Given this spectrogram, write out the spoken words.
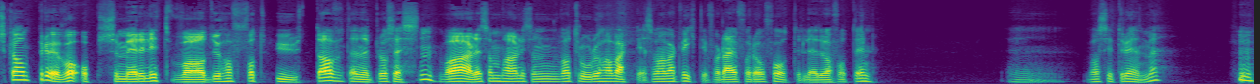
skal prøve å oppsummere litt hva du har fått ut av denne prosessen, hva har liksom, hva tror du har vært det som har vært viktig for deg for å få til det du har fått til? Eh, Hva sitter du igjen med? Eh,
